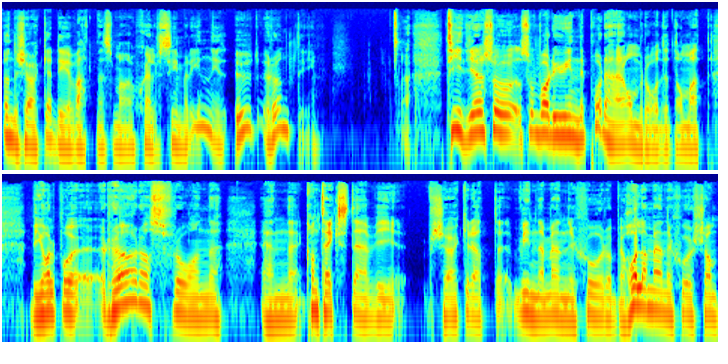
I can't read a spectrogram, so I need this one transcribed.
undersöka det vattnet som man själv simmar in i, ut, runt i. Tidigare så, så var du ju inne på det här området om att vi håller på att röra oss från en kontext där vi försöker att vinna människor och behålla människor som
